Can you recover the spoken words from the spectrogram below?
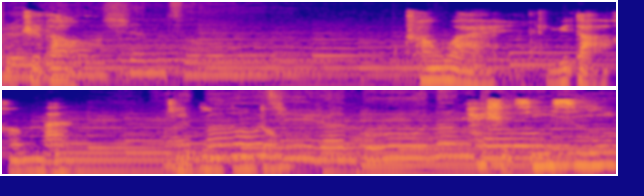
不知道了。窗外雨打横蛮，叮叮咚咚，开始清晰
